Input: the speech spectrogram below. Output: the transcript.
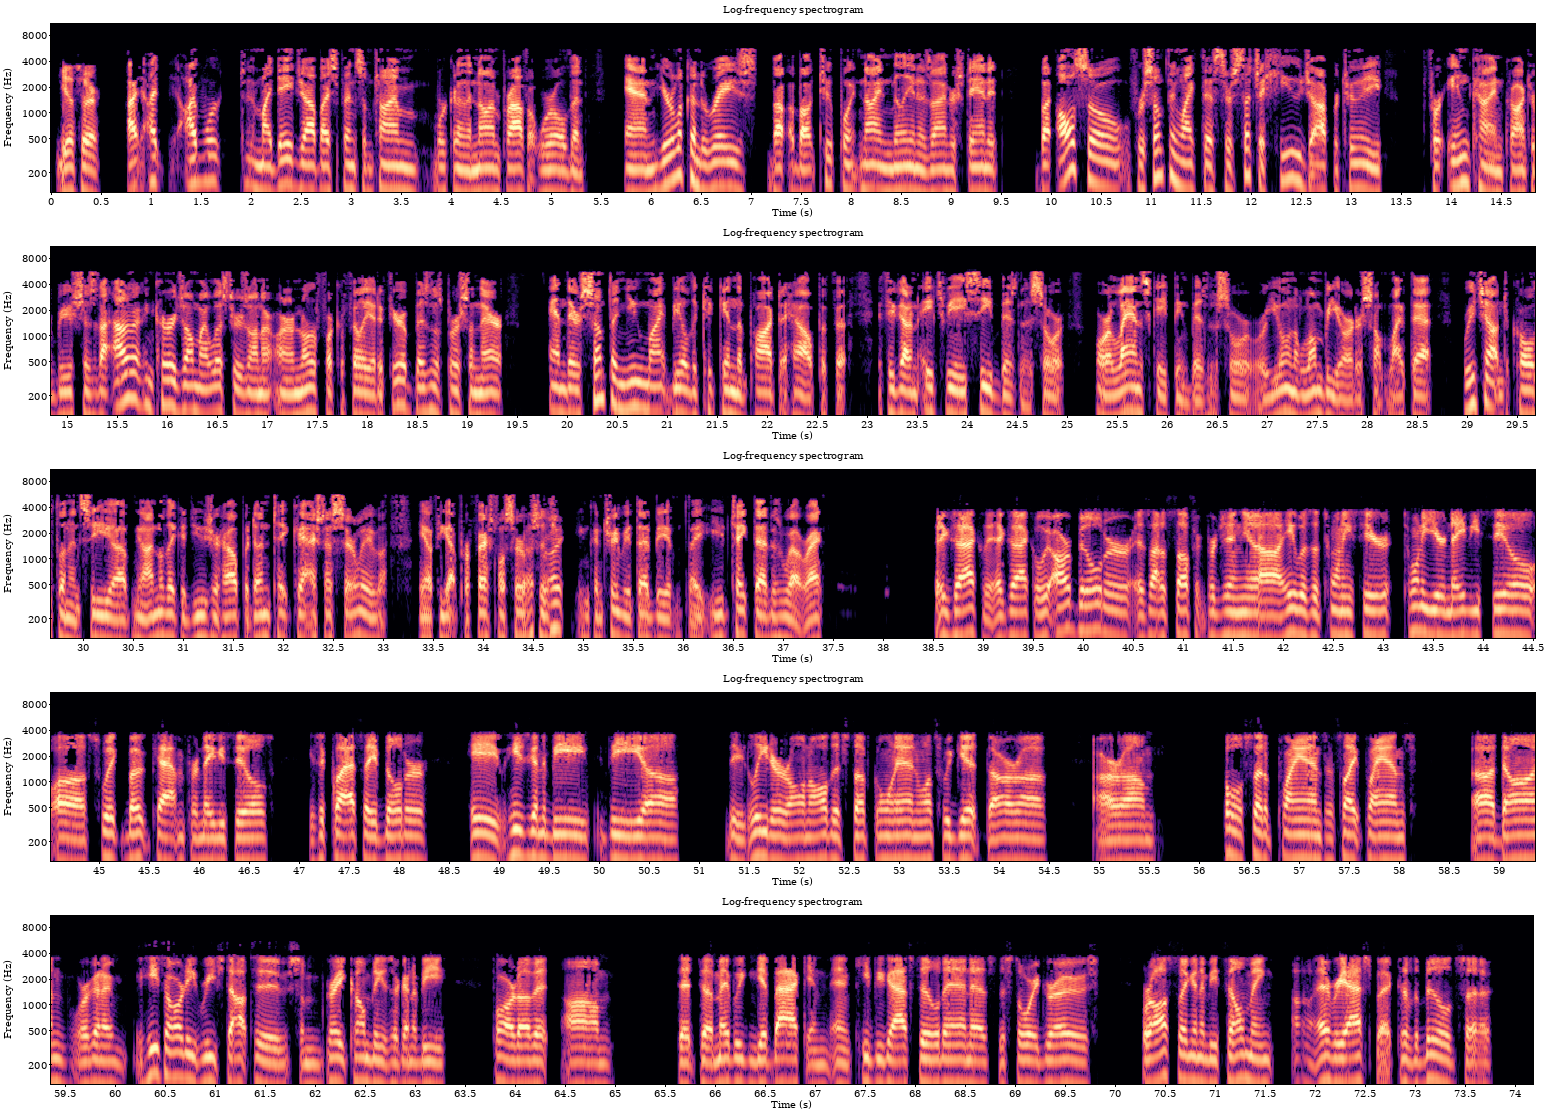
Yes, sir. I, I I worked in my day job. I spent some time working in the nonprofit world, and and you're looking to raise about about 2.9 million, as I understand it. But also for something like this, there's such a huge opportunity for in-kind contributions. And I, would encourage all my listeners on our, on our Norfolk affiliate, if you're a business person there and there's something you might be able to kick in the pot to help, if a, uh, if you've got an HVAC business or or a landscaping business or or you own a lumber yard or something like that, reach out to Colton and see. Uh, you know, I know they could use your help. It doesn't take cash necessarily. You know, if you got professional services, right. you can contribute. That'd be they, you take that as well, right? Exactly, exactly. Our builder is out of Suffolk, Virginia. Uh, he was a 20 year 20 year Navy SEAL, uh, SWCC boat captain for Navy SEALs. He's a Class A builder. He he's going to be the uh, the leader on all this stuff going in once we get our uh, our um, full set of plans and site plans uh, done. We're gonna. He's already reached out to some great companies that are going to be part of it. Um, that uh, maybe we can get back and, and keep you guys filled in as the story grows. We're also going to be filming uh, every aspect of the build, so,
